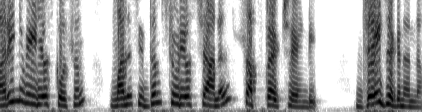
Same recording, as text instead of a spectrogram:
మరిన్ని వీడియోస్ కోసం మన సిద్ధం స్టూడియోస్ ఛానల్ సబ్స్క్రైబ్ చేయండి. జై జగనన్న.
